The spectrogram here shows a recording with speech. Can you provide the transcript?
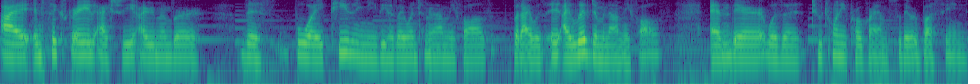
I, in sixth grade, actually, I remember this boy teasing me because I went to Menomonee Falls, but I was I lived in Menomonee Falls, and there was a 220 program, so they were busing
